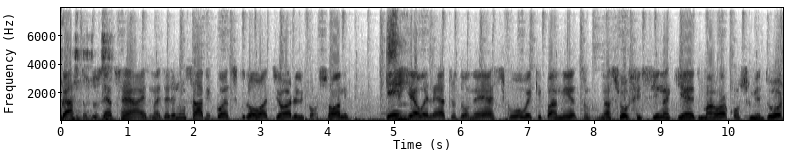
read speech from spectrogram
gasto 200 reais, mas ele não sabe quantos quilowatt-hora ele consome quem Sim. que é o eletrodoméstico ou equipamento na sua oficina que é de maior consumidor?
